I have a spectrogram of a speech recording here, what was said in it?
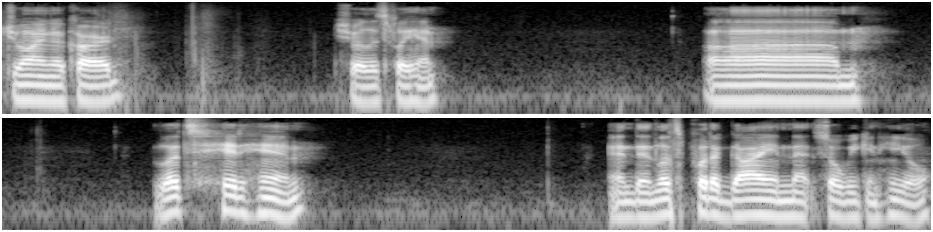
Drawing a card. Sure, let's play him. Um, let's hit him. And then let's put a guy in that so we can heal.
